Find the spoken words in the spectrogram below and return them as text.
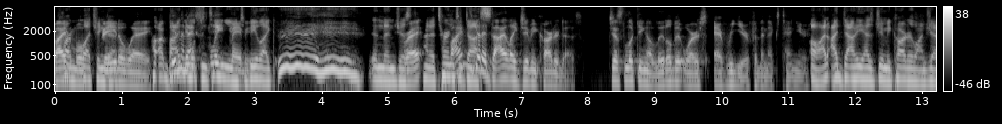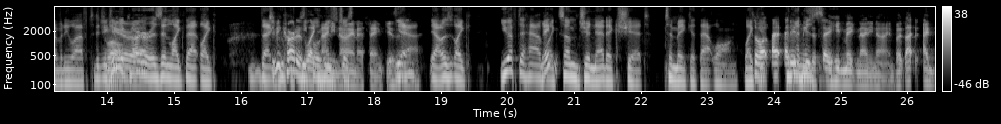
Biden heart will clutching. fade death. away. Uh, Biden will next sleep, continue to be like, and then just Right. kind of turn to Biden's gonna die like Jimmy Carter does, just looking a little bit worse every year for the next ten years. Oh, I, I doubt he has Jimmy Carter longevity left. Did you Well- Jimmy? Carter uh, is in like that, like that. Jimmy group of Carter's like people ninety who's nine, just- I think. Isn't Yeah, yeah. It was like you have to have Maybe. like some genetic shit to make it that long. Like, so you- I, I didn't mean to say he'd make 99, but I, I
